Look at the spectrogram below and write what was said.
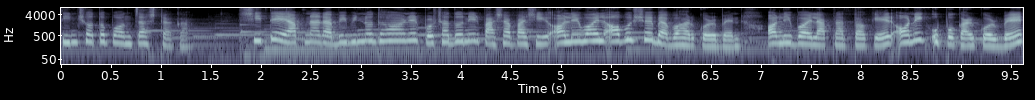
তিনশত টাকা। শীতে আপনারা বিভিন্ন ধরনের প্রসাধনীর পাশাপাশি অলিভ অয়েল অবশ্যই ব্যবহার করবেন। অলিভ অয়েল আপনার ত্বকের অনেক উপকার করবে,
